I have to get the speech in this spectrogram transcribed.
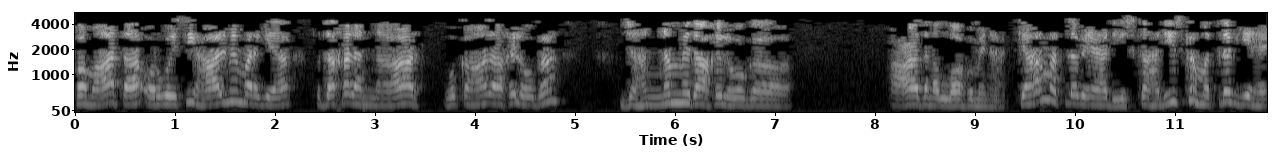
فماتا اور وہ اسی حال میں مر گیا تو دخل النار۔ وہ کہاں داخل ہوگا؟ جہنم میں داخل ہوگا۔ اللہ منہ کیا مطلب ہے حدیث کا؟ حدیث کا مطلب یہ ہے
